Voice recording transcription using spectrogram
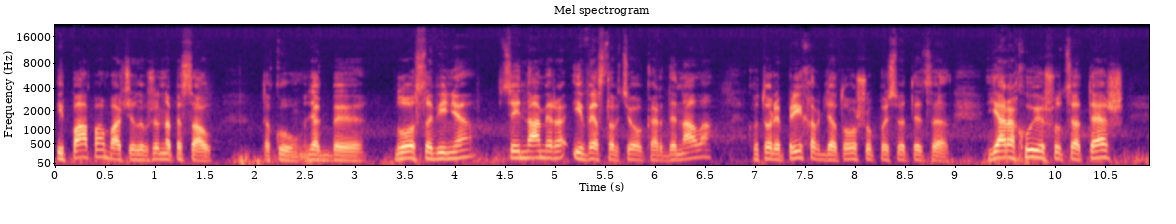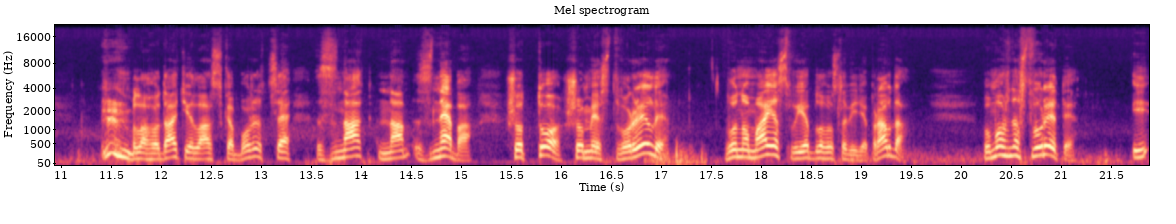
І папа, бачили, вже написав таку, якби, благословіння цей намір і вислав цього кардинала, який приїхав для того, щоб посвятити це. Я рахую, що це теж благодать і ласка Божа, це знак нам з неба, що то, що ми створили, воно має своє благословіння, правда? Бо можна створити. І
